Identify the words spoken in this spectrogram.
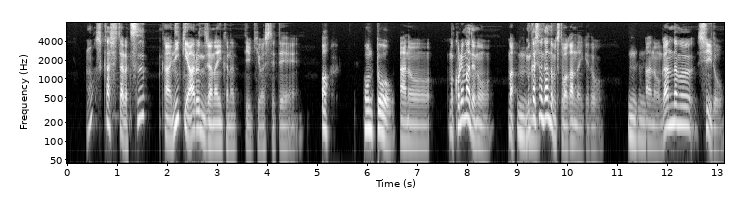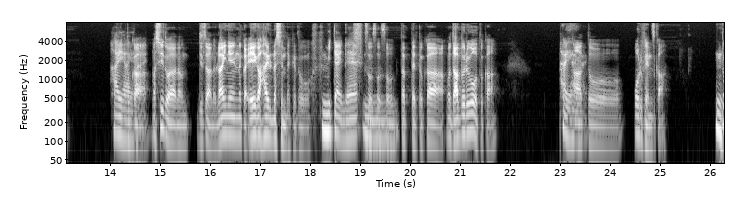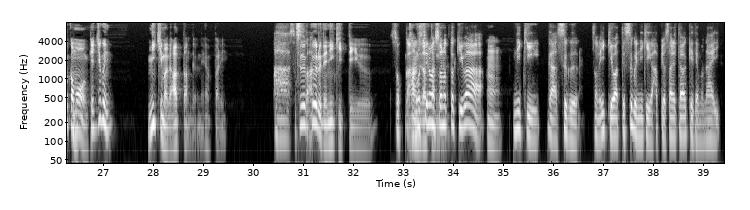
もしかしたら2、あ、2期あるんじゃないかなっていう気はしてて、本当あの、まあ、これまでの、まあ、うんうん昔のガンダムちょっとわかんないけど、うんうん。あの、ガンダムシードはいはとか、いはまあ、シードはあの実はあの来年なんか映画入るらしいんだけど、みたいね。そうそうそう、だったりとか、まあ、WO とか、はいはい、はい。あと、オルフェンズか。うんとか、も結局2期まであったんだよね、やっぱり。ああ、そ2っか。クールで2期っていう。そっか。感じだったんだよもちろんその時は、うん。2期がすぐ、その1期終わってすぐ2期が発表されたわけでもない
